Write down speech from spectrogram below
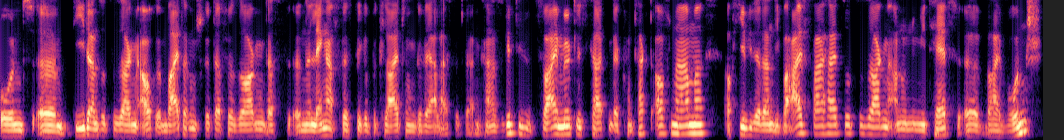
und äh, die dann sozusagen auch im weiteren Schritt dafür sorgen, dass eine längerfristige Begleitung gewährleistet werden kann. Also es gibt diese zwei Möglichkeiten der Kontaktaufnahme, auch hier wieder dann die Wahlfreiheit sozusagen, Anonymität äh, bei Wunsch.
